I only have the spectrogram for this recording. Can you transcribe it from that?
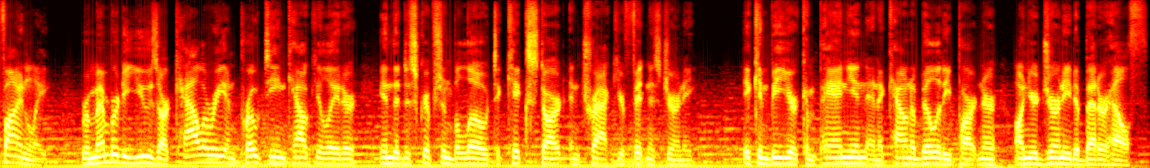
Finally, remember to use our calorie and protein calculator in the description below to kickstart and track your fitness journey. It can be your companion and accountability partner on your journey to better health.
